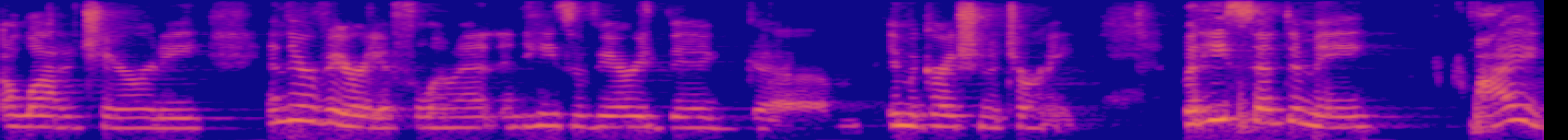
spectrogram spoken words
a lot of charity, and they're very affluent. And he's a very big uh, immigration attorney. But he said to me, "I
